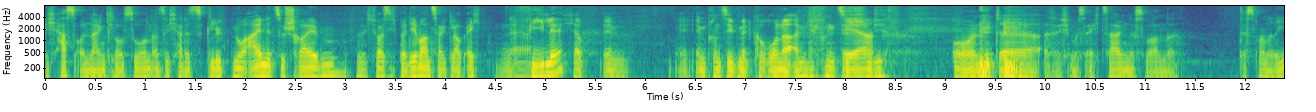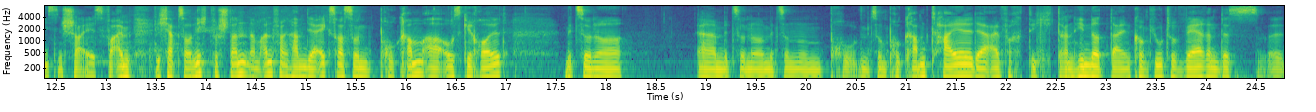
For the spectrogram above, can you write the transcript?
ich hasse Online-Klausuren, also ich hatte das Glück, nur eine zu schreiben. Also ich weiß nicht, bei dir waren es ja, glaube ich, echt Naja, viele. Ich habe im, im Prinzip mit Corona angefangen zu Ja. studieren. Und äh, also ich muss echt sagen, das war eine, das war ein Riesenscheiß. Vor allem, ich habe es auch nicht verstanden. Am Anfang haben die ja extra so ein Programm äh, ausgerollt mit so einer, äh, mit so einer, mit so einem, Pro, mit so einem Programmteil, der einfach dich daran hindert, dein Computer während des, äh,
